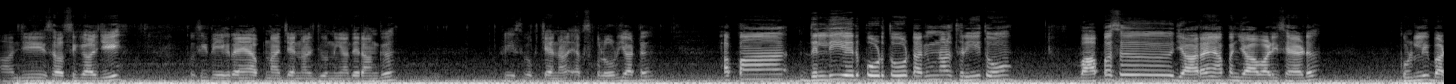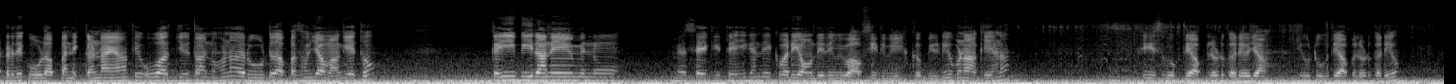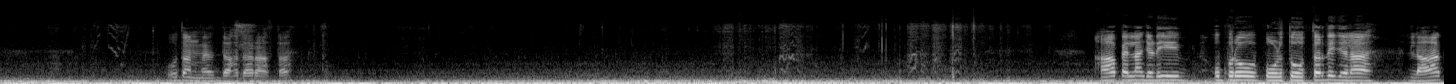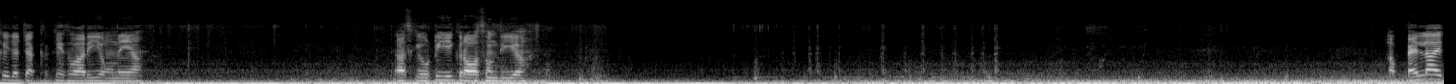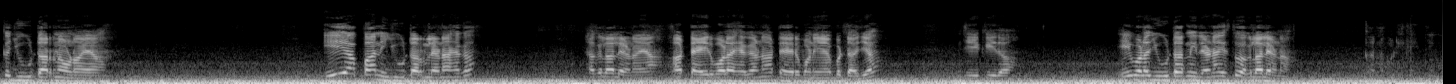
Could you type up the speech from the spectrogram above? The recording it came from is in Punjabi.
ਹਾਂਜੀ, ਸਤਿ ਸ਼੍ਰੀ ਅਕਾਲ ਜੀ। ਤੁਸੀਂ ਦੇਖ ਰਹੇ ਆ ਆਪਣਾ ਚੈਨਲ ਦੁਨੀਆ ਦੇ ਰੰਗ ਫੇਸਬੁੱਕ ਚੈਨਲ ਐਕਸਪਲੋਰ ਜੱਟ। ਆਪਾਂ ਦਿੱਲੀ 에ਅਰਪੋਰਟ ਤੋਂ ਟਰਮੀਨਲ 3 ਤੋਂ ਵਾਪਸ ਜਾ ਰਹੇ ਆ ਪੰਜਾਬ ਵਾਲੀ ਸਾਈਡ ਕੁੰਡਲੀ ਬਾਰਡਰ ਦੇ ਕੋਲ ਆਪਾਂ ਨਿਕਲਣਾ ਆ ਤੇ ਉਹ ਅੱਜ ਤੁਹਾਨੂੰ ਹਨਾ ਰੂਟ ਆਪਾਂ ਸਮਝਾਵਾਂਗੇ ਇੱਥੋਂ। ਕਈ ਵੀਰਾਂ ਨੇ ਮੈਨੂੰ ਮੈਸੇਜ ਕੀਤੇ ਸੀ, ਕਹਿੰਦੇ ਇੱਕ ਵਾਰੀ ਆਉਂਦੇ ਦੀ ਵੀ ਵਾਪਸੀ ਦੀ ਵੀ ਇੱਕ ਵੀਡੀਓ ਬਣਾ ਕੇ ਹਨਾ। ਫੇਸਬੁੱਕ ਤੇ ਅਪਲੋਡ ਕਰਿਓ ਜਾਂ YouTube ਤੇ ਅਪਲੋਡ ਕਰਿਓ। ਉਹ ਤੁਹਾਨੂੰ ਮੈਂ ਦੱਸਦਾ ਰਸਤਾ। ਆ ਪਹਿਲਾਂ ਜਿਹੜੀ ਉੱਪਰੋਂ ਪੁਲ ਤੋਂ ਉਤਰਦੇ ਜਿਹੜਾ ਲਾ ਕੇ ਜਾਂ ਚੱਕ ਕੇ ਸਵਾਰੀ ਆਉਂਦੇ ਆ। ਆ ਸਿਕਿਉਰਿਟੀ ਜੀ ਕ੍ਰਾਸ ਹੁੰਦੀ ਆ। ਆ ਪਹਿਲਾ ਇੱਕ ਯੂ ਟਰਨ ਆਉਣਾ ਆ। ਇਹ ਆਪਾਂ ਨਹੀਂ ਯੂ ਟਰਨ ਲੈਣਾ ਹੈਗਾ। ਅਗਲਾ ਲੈਣਾ ਆ। ਆ ਟਾਇਰ ਵਾਲਾ ਹੈਗਾ ਨਾ ਟਾਇਰ ਬਣਿਆ ਵੱਡਾ ਜਿਹਾ ਜੇਕੇ ਦਾ। ਇਹ ਵਾਲਾ ਯੂ ਟਰਨ ਨਹੀਂ ਲੈਣਾ ਇਸ ਤੋਂ ਅਗਲਾ ਲੈਣਾ। ਕੰਨ ਬੜੀ ਕੀਤੀ ਆ।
